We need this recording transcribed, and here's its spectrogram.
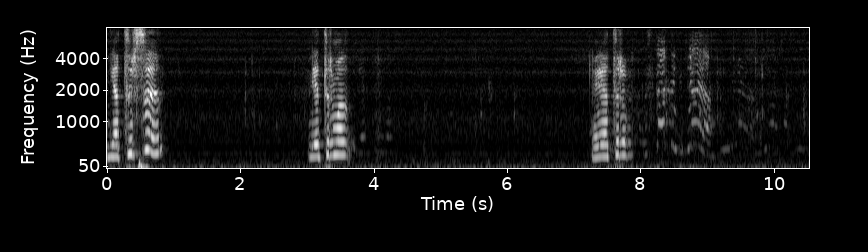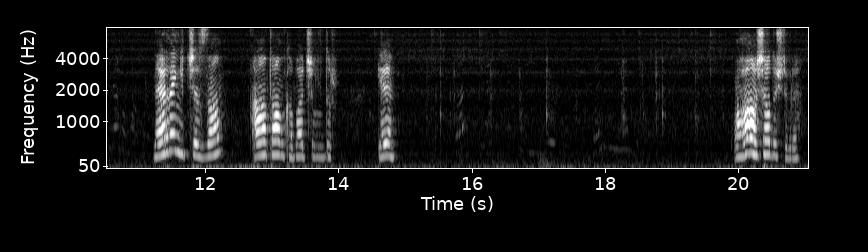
yatırsın. Yatırma e yatırım. Nereden gideceğiz lan? Aa tamam kapı açıldı dur. Gelin. Aha aşağı düştü bre.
